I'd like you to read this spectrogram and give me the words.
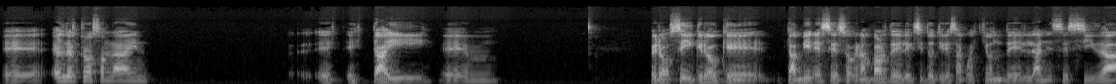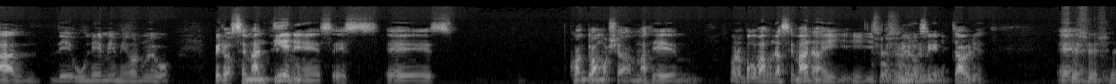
Eh, Elder Scrolls Online eh, está ahí. eh, pero sí, creo que también es eso. Gran parte del éxito tiene esa cuestión de la necesidad de un MMO nuevo. Pero se mantiene, es, es, es- ¿Cuánto vamos ya? Más de. Bueno, un poco más de una semana y, y Sí, los sí. números siguen estables. Sí, Eh, sí, sí,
